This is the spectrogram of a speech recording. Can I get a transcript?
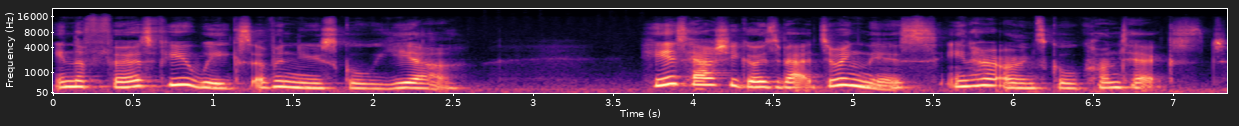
in the first few weeks of a new school year. Here's how she goes about doing this in her own school context.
